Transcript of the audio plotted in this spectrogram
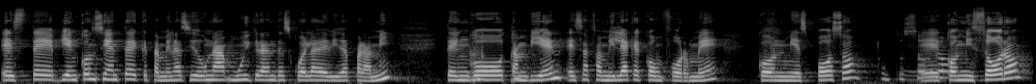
este, bien consciente de que también ha sido una muy grande escuela de vida para mí. Tengo también esa familia que conformé con mi esposo, Con tu eh, con mi Zoro,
